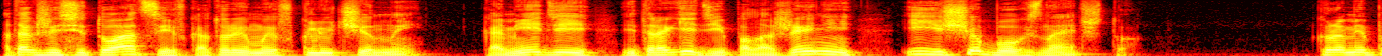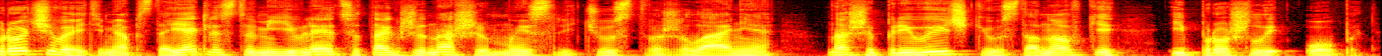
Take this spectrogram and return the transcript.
а также ситуации, в которые мы включены – комедии и трагедии положений и еще бог знает что. Кроме прочего, этими обстоятельствами являются также наши мысли, чувства, желания, наши привычки, установки и прошлый опыт,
